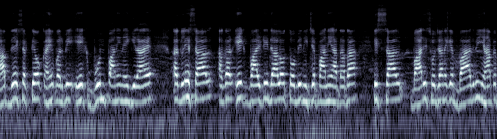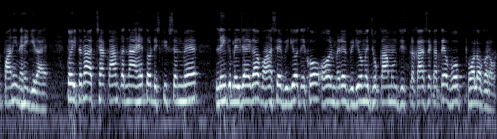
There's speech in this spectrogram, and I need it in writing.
आप देख सकते हो, कहीं पर भी एक बूंद पानी नहीं गिरा है। अगले साल अगर एक बाल्टी डालो तो भी नीचे पानी आता था। इस साल बारिश हो जाने के बाद भी यहाँ पे पानी नहीं गिरा है। तो इतना अच्छा काम करना है तो डिस्क्रिप्शन में लिंक मिल जाएगा, वहाँ से वीडियो देखो और मेरे वीडियो में जो काम हम जिस प्रकार से करते हैं वो फॉलो करो।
